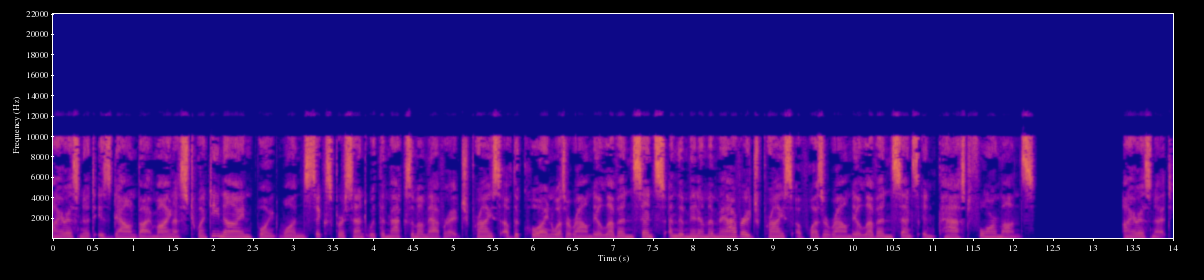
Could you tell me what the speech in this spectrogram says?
IrisNet is down by minus 29.16% with the maximum average price of the coin was around 11 cents and the minimum average price of was around 11 cents in past 4 months. IrisNet,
